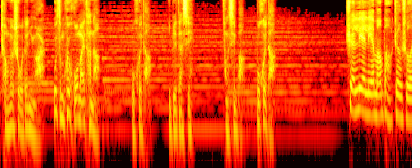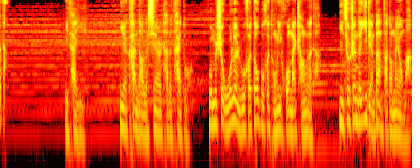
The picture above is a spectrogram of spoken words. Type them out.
长乐是我的女儿，我怎么会活埋她呢？不会的，你别担心，放心吧，不会的。”沈炼连忙保证说道：“李太医，你也看到了心儿她的态度，我们是无论如何都不会同意活埋长乐的，你就真的一点办法都没有吗？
